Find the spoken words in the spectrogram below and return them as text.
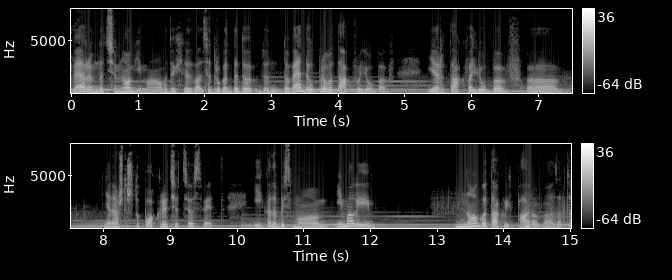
verujem da će mnogima ova 2022. da do, do, dovede upravo takvu ljubav. Jer takva ljubav uh, je nešto što pokreće ceo svet. I kada bismo imali mnogo takvih parova, zato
